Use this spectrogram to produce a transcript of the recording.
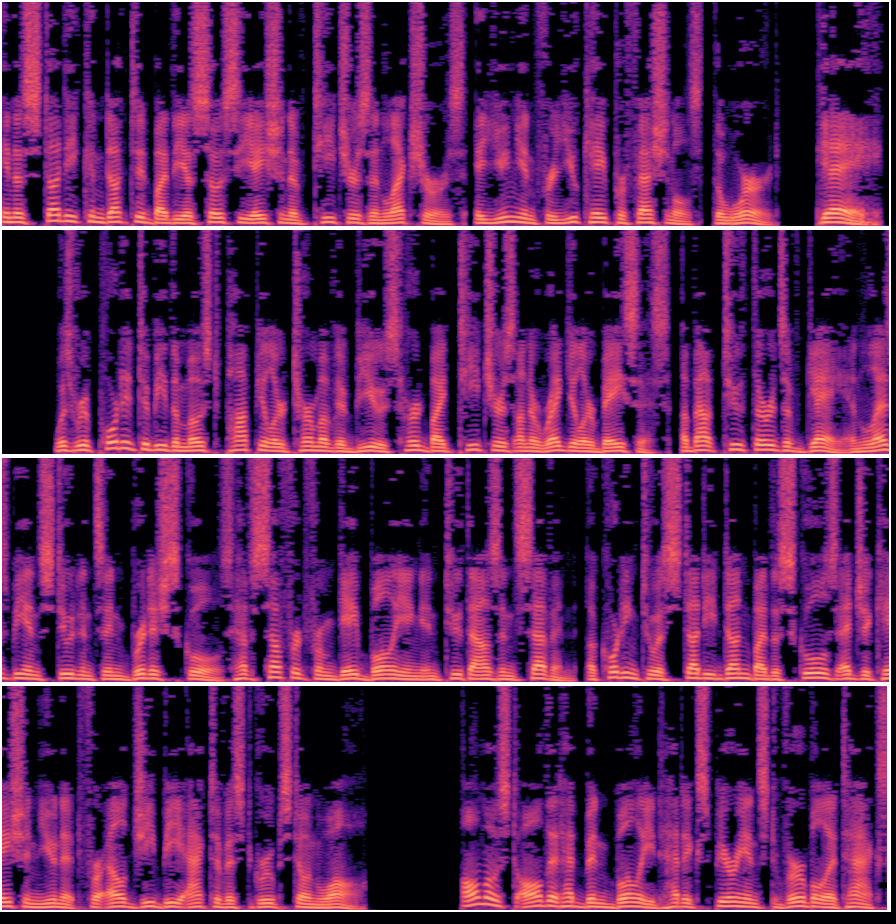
In a study conducted by the Association of Teachers and Lecturers, a union for UK professionals, the word «gay» was reported to be the most popular term of abuse heard by teachers on a regular basis. About two thirds of gay and lesbian students in British schools have suffered from gay bullying in 2007, according to a study done by the school's education unit for LGB activist group Stonewall. Almost all that had been bullied had experienced verbal attacks,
